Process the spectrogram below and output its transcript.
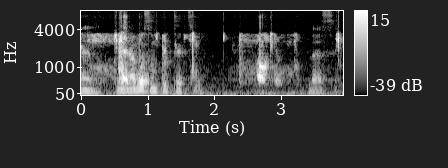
And may the Abosom protect you. Okay. That's it.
